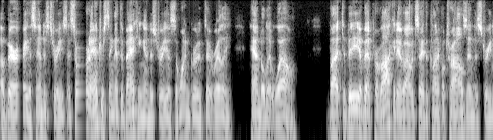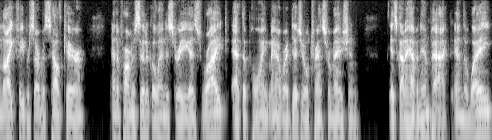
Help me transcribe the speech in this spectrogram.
of various industries. It's sort of interesting that the banking industry is the one group that really handled it well. But to be a bit provocative, I would say the clinical trials industry, like fee for service healthcare and the pharmaceutical industry, is right at the point now where digital transformation is going to have an impact. And the way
